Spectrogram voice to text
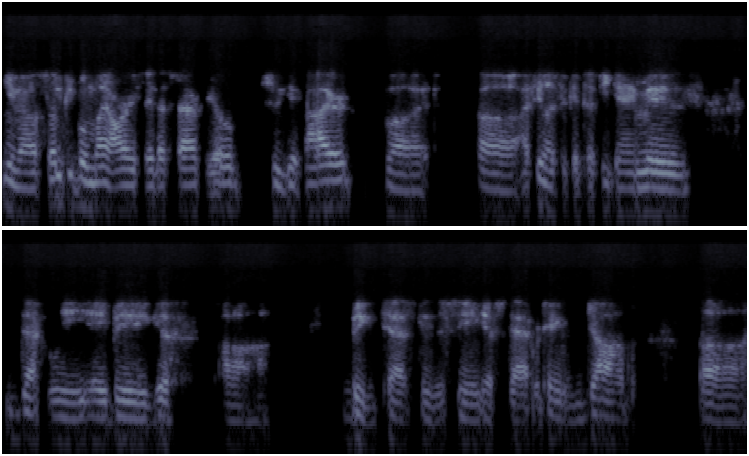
you know, some people might already say that Satterfield should get fired, but uh, I feel like the Kentucky game is definitely a big, uh, big test into seeing if Stat retains the job uh,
